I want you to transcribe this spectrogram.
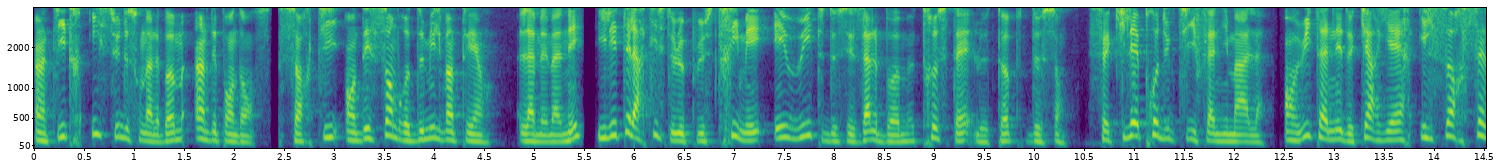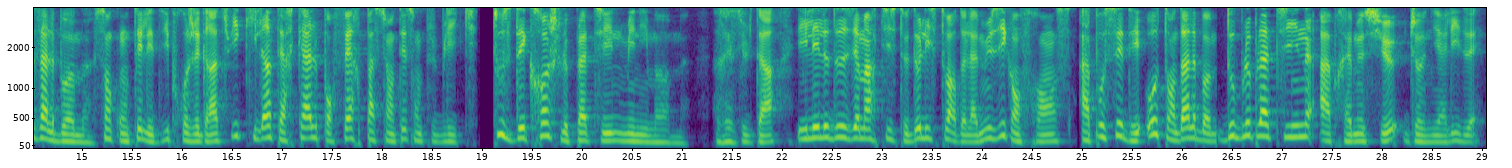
un titre issu de son album Indépendance, sorti en décembre 2021. La même année, il était l'artiste le plus streamé et 8 de ses albums trustaient le top 200. C'est qu'il est productif l'animal. En 8 années de carrière, il sort 16 albums, sans compter les 10 projets gratuits qu'il intercale pour faire patienter son public. Tous décrochent le platine minimum. Résultat, il est le deuxième artiste de l'histoire de la musique en France à posséder autant d'albums double platine après monsieur Johnny Hallyday.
